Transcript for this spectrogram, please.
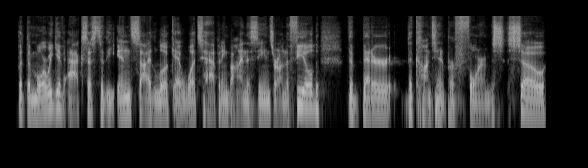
but the more we give access to the inside look at what's happening behind the scenes or on the field, the better the content performs. So,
